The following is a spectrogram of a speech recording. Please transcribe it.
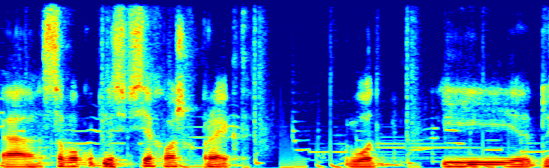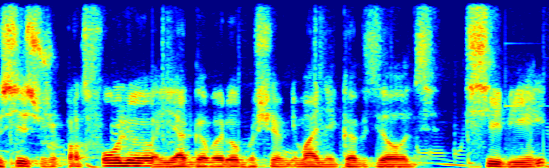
э, совокупность всех ваших проектов. Вот. И, то есть есть уже портфолио, я говорю, обращаю внимание, как сделать CV,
